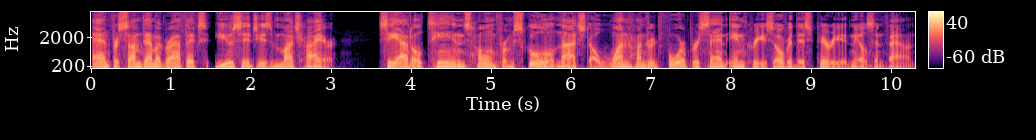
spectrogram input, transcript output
And for some demographics, usage is much higher. Seattle teens home from school notched a 104% increase over this period, Nielsen found.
